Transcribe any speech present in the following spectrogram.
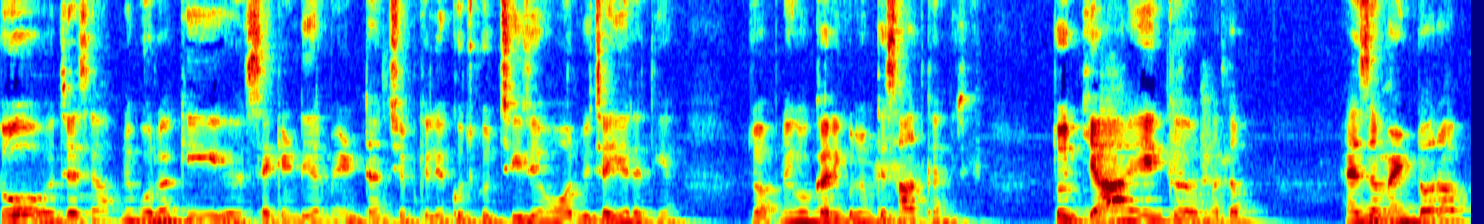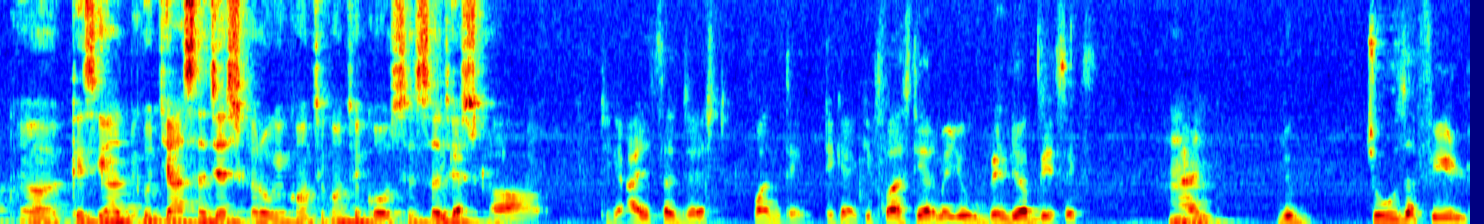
तो जैसे आपने बोला कि सेकेंड ईयर में इंटर्नशिप के लिए कुछ कुछ चीज़ें और भी चाहिए रहती हैं जो अपने को करिकुलम के साथ करनी चाहिए। तो क्या एक मतलब एज अ मेंटोर आप किसी आदमी को क्या सजेस्ट करोगे? कौन से कौन से कोर्सेज सजेस्ट ठीक है आई सजेस्ट वन थिंग ठीक है कि फ़र्स्ट ईयर में you build your basics hmm, and you choose a field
